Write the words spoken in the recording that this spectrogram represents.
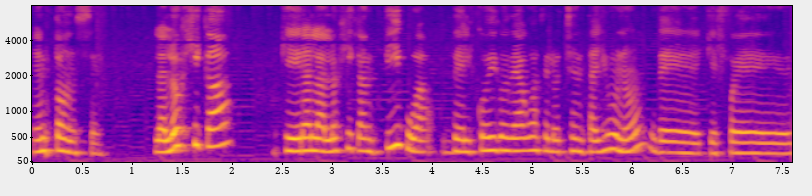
Entonces, la lógica, que era la lógica antigua del Código de Aguas del 81, de, que fue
